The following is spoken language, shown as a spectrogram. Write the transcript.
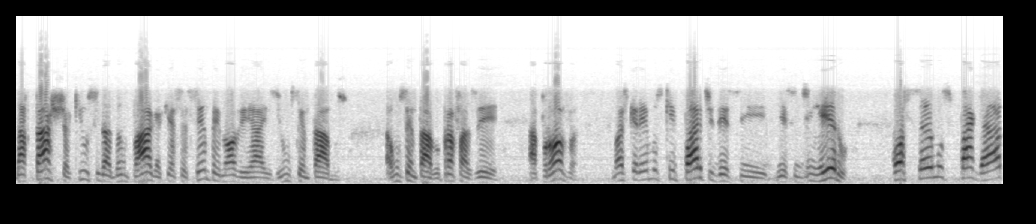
da taxa que o cidadão paga, que é R$ 69,01 a um centavo para fazer a prova, nós queremos que parte desse, desse dinheiro possamos pagar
